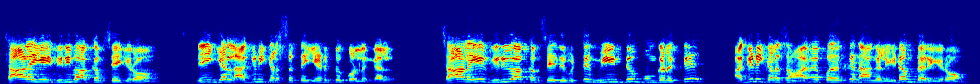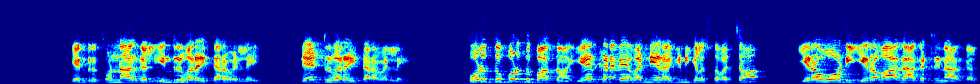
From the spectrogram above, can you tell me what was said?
சாலையை விரிவாக்கம் செய்கிறோம். நீங்கள் அக்னி கலசத்தை எடுத்துக்கொள்ளுங்கள் சாலையை விரிவாக்கம் செய்துவிட்டு மீண்டும் உங்களுக்கு அக்னி கலசம் அமைப்பதற்கு நாங்கள் இடம் தருகிறோம். என்று சொன்னார்கள். இன்று வரை தரவில்லை. நேற்று வரை தரவில்லை. பொறுத்து பொறுத்து பார்த்தோம். ஏற்கனவே வன்னியர் அக்னி கலசத்தை வச்சோம். இரவோடு இரவாக அகற்றினார்கள்.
